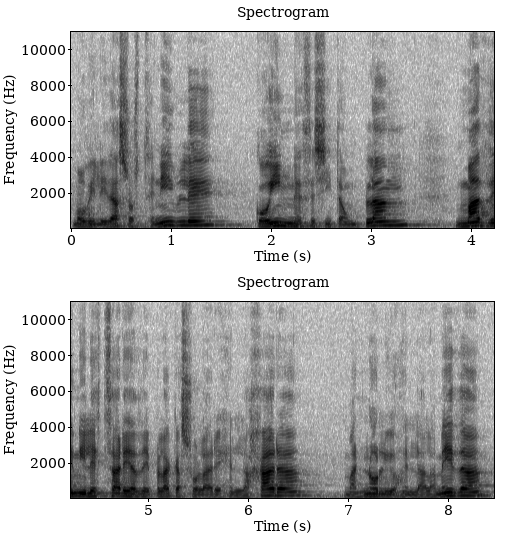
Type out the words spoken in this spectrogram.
Movilidad sostenible, COIN necesita un plan, más de mil hectáreas de placas solares en La Jara, magnolios en la Alameda,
